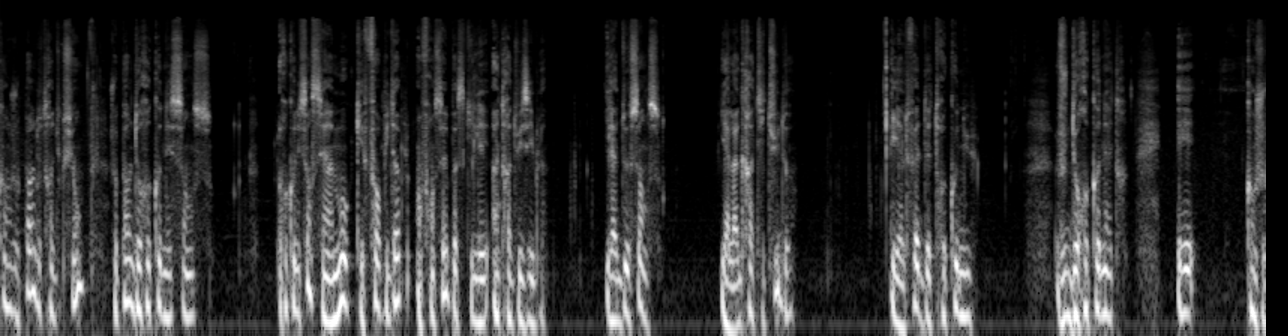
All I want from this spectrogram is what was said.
Quand je parle de traduction, je parle de reconnaissance. Reconnaissance, c'est un mot qui est formidable en français parce qu'il est intraduisible. Il a deux sens. Il y a la gratitude et il y a le fait d'être reconnu, de reconnaître. Et quand je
